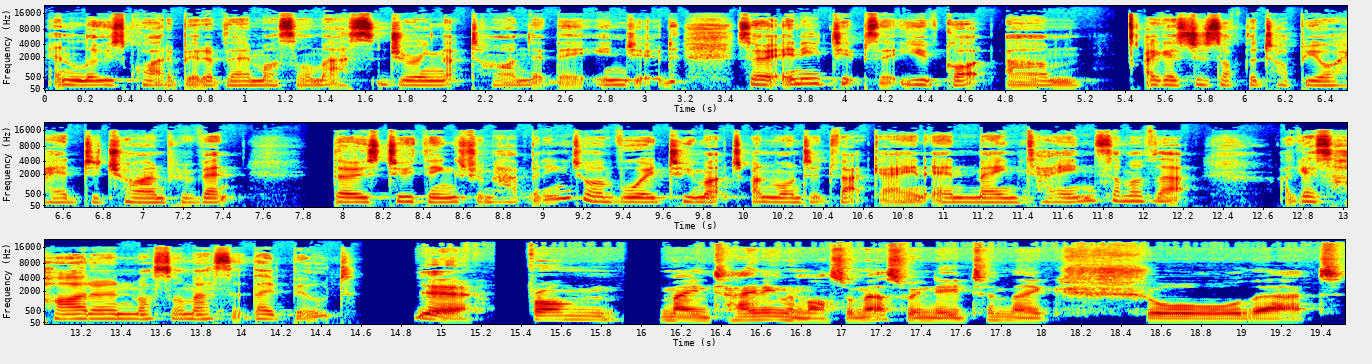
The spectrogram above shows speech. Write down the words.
and lose quite a bit of their muscle mass during that time that they're injured. So, any tips that you've got? Um, I guess just off the top of your head to try and prevent those two things from happening to avoid too much unwanted fat gain and maintain some of that, I guess, hard earned muscle mass that they've built? Yeah. From maintaining the muscle mass, we need to make sure that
